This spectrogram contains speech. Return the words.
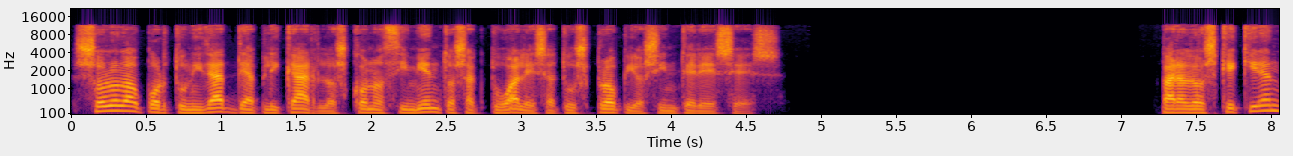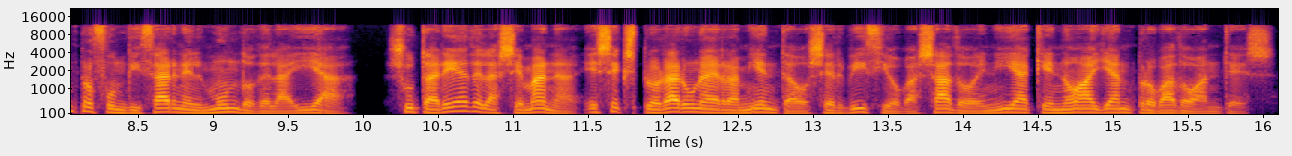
solo la oportunidad de aplicar los conocimientos actuales a tus propios intereses. Para los que quieran profundizar en el mundo de la IA, su tarea de la semana es explorar una herramienta o servicio basado en IA que no hayan probado antes.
